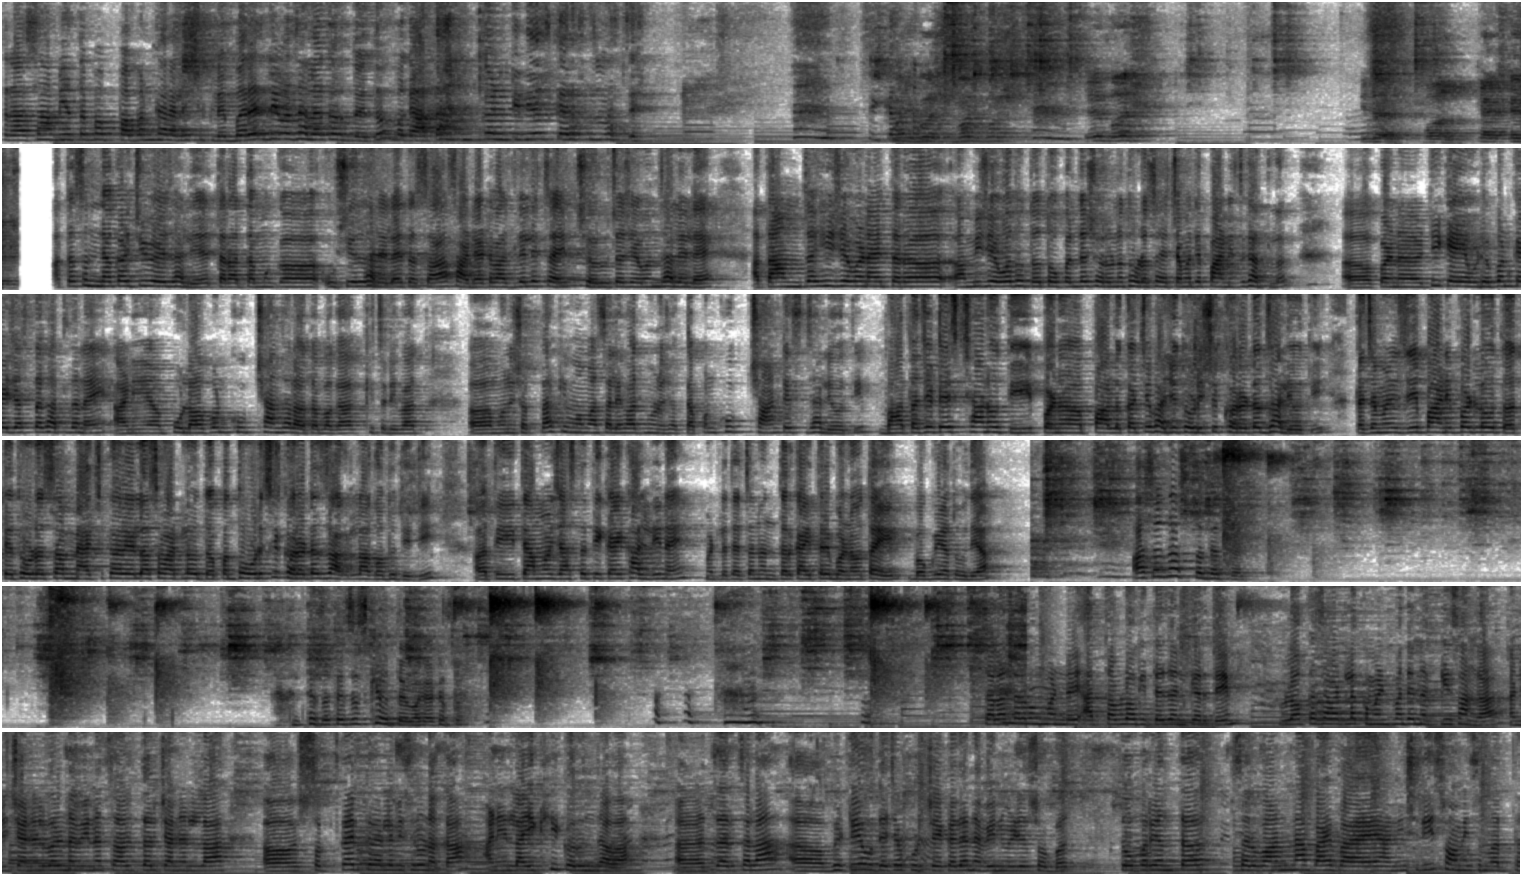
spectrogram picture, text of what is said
तर असं आम्ही आता पप्पा पण करायला शिकलोय. बरेच दिवस झाला करतोय तो. बघा आता कंटिन्युअस करतच बसेल. आता संध्याकाळची वेळ झाली आहे तर आता मग उशीर झालेला आहे तसा. साडेआठ वाजलेलेच आहेत. शरूचं जेवण झालेलं आहे. आता आमचंही जेवण आहे तर आम्ही जेवत होतो. तोपर्यंत शरूनं थोडंसं ह्याच्यामध्ये पाणीच घातलं. पण ठीक आहे एवढं पण काही जास्त घातलं नाही. आणि पुलाव पण खूप छान झाला होता बघा. खिचडी भात म्हणू शकता किंवा मसाले भात म्हणू शकता. पण खूप छान टेस्ट झाली होती. भाताची टेस्ट छान होती पण पालकाची भाजी थोडीशी खरटच झाली होती. त्याच्यामुळे जे पाणी पडलं होतं ते थोडंसं मॅच करेल असं वाटलं होतं पण थोडीशी खरटच लागत होती ती. ती त्यामुळे जास्त ती काही खाल्ली नाही. म्हटलं त्याच्यानंतर काहीतरी बनवता येईल. बघूयात उद्या. असंच असतं त्याचं. त्याचं त्याचंच खेळतोय बघा कसं. चला तर मग मंडळी आजचा ब्लॉग इथे जण करते. ब्लॉग कसा वाटला कमेंटमध्ये नक्की सांगा. आणि चॅनलवर नवीन असाल तर चॅनलला सबस्क्राईब करायला विसरू नका आणि लाईकही करून जावा. तर चला भेटूया उद्याच्या पुढच्या एखाद्या नवीन व्हिडिओसोबत तोपर्यंत सर्वांना बाय बाय आणि श्री स्वामी समर्थ.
